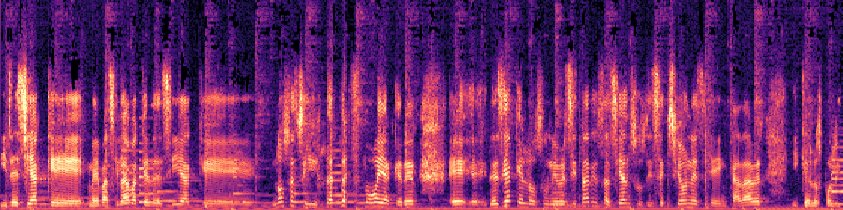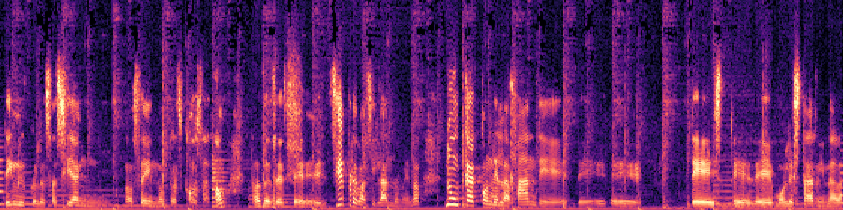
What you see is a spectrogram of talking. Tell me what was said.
y decía que, me vacilaba que decía que, no sé si no voy a querer, eh, eh, decía que los universitarios hacían sus disecciones en cadáver y que los politécnicos las hacían, no sé, en otras cosas, ¿no? Entonces, este, siempre vacilándome, ¿no? Nunca con el afán de, de, de, este, de molestar ni nada.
